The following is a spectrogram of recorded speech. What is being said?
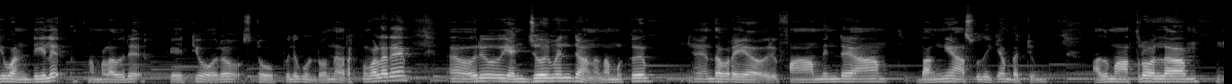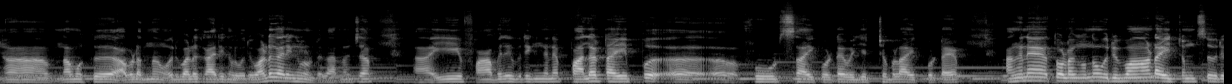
ഈ വണ്ടിയിൽ നമ്മളവർ കയറ്റി ഓരോ സ്റ്റോപ്പിൽ കൊണ്ടുവന്ന് ഇറക്കും. വളരെ ഒരു എൻജോയ്മെന്റ് ആണ്. നമുക്ക് എന്താ പറയുക ഒരു ഫാമിന്റെ ആ ഭംഗി ആസ്വദിക്കാൻ പറ്റും. അതുമാത്രമല്ല നമുക്ക് അവിടെ നിന്ന് ഒരുപാട് കാര്യങ്ങൾ ഒരുപാട് കാര്യങ്ങളുണ്ട്. കാരണം വെച്ചാൽ ഈ ഫാമിൽ ഇവരിങ്ങനെ പല ടൈപ്പ് ഫ്രൂട്ട്സ് ആയിക്കോട്ടെ വെജിറ്റബിൾ ആയിക്കോട്ടെ അങ്ങനെ തുടങ്ങുന്ന ഒരുപാട് ഐറ്റംസ് ഇവർ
